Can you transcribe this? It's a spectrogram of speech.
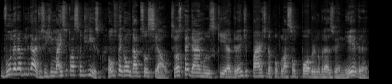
vulnerabilidade, ou seja, em mais situação de risco. Vamos pegar um dado social. Se nós pegarmos que a grande parte da população pobre no Brasil é negra,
